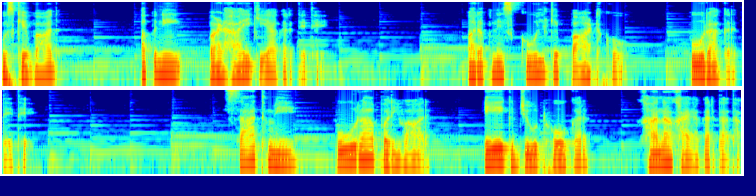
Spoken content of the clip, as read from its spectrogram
उसके बाद अपनी पढ़ाई किया करते थे और अपने स्कूल के पाठ को पूरा करते थे। साथ में पूरा परिवार एकजुट होकर खाना खाया करता था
